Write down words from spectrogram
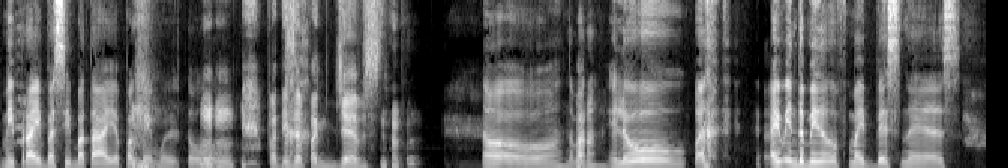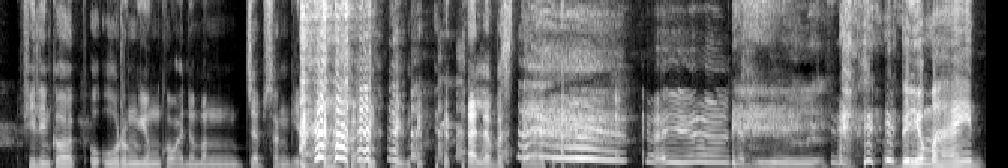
may privacy ba tayo pag may multo? Pati sa pag-jebs. Oo. Na parang, hello. Parang, I'm in the middle of my business. Feeling ko uurong yung kung ano mang jobs ang ginagawa. Lalabas talaga. Ayun. Do you mind,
